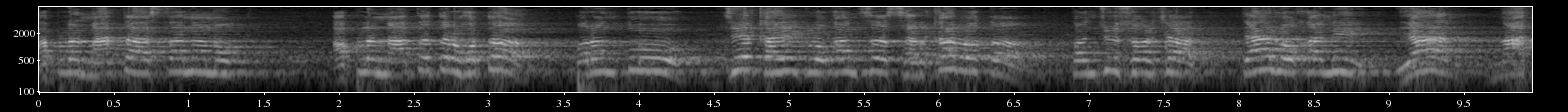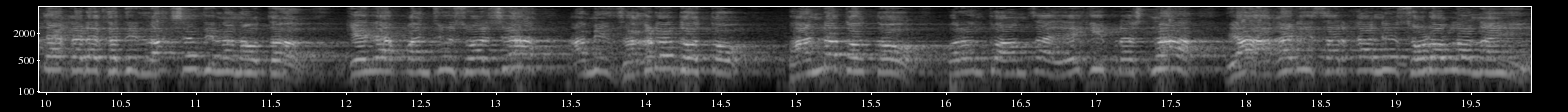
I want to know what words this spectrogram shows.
आपलं नातं असताना नव्हतं आपलं नातं तर होतं परंतु जे काही लोकांचं सरकार होतं पंचवीस वर्षात त्या लोकांनी या नात्याकडे कधी लक्ष दिलं नव्हतं. गेल्या पंचवीस वर्ष आम्ही झगडत होतो भांडत होतो परंतु आमचा एकही प्रश्न या आघाडी सरकारने सोडवला नाही.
